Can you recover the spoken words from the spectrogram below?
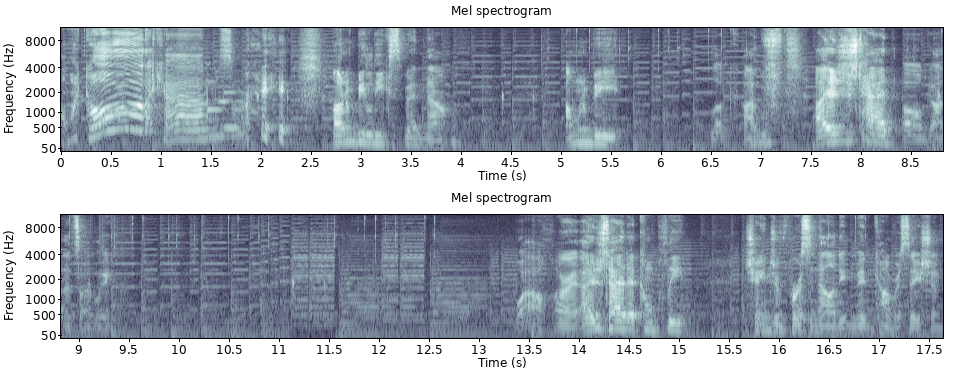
Oh my god, I can. Sorry. I'm gonna be leak spin now. I'm gonna be. Look, I'm. I just had. Oh god, that's ugly. Wow. All right. I just had a complete change of personality mid conversation.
